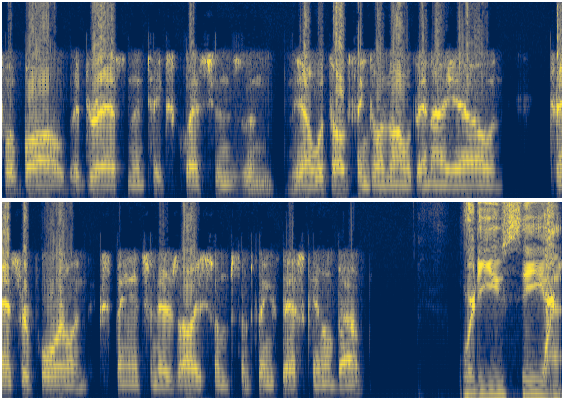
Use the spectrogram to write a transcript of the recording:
football address, and then takes questions. And you know, with all the things going on with NIL and transfer portal and expansion, there's always some some things to ask him about. Where do you see? I,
